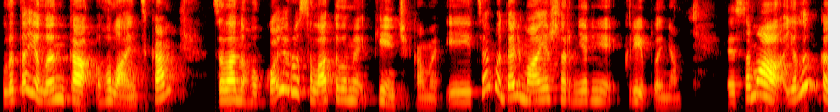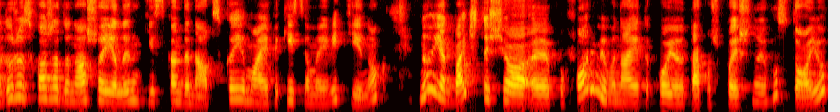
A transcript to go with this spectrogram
Плита ялинка голландська зеленого кольору з салатовими кінчиками. І ця модель має шарнірні кріплення. Е, Сама ялинка дуже схожа до нашої ялинки скандинавської, має такий самий відтінок. Ну і як бачите, що е, по формі вона є такою також пишною, густою.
